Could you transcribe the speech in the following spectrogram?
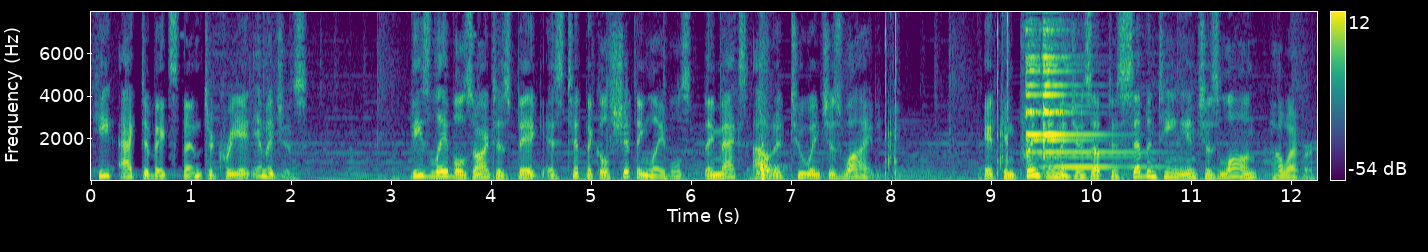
Heat activates them to create images. These labels aren't as big as typical shipping labels, they max out at 2 inches wide. It can print images up to 17 inches long, however.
